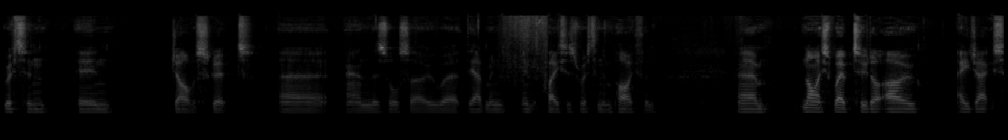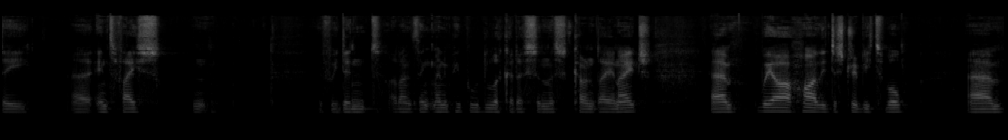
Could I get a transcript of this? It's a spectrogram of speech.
written in JavaScript. Uh, and there's also uh, the admin interface is written in Python. Um, nice Web 2.0 Ajaxy uh, interface. And if we didn't, I don't think many people would look at us in this current day and age. Um, we are highly distributable. Um,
